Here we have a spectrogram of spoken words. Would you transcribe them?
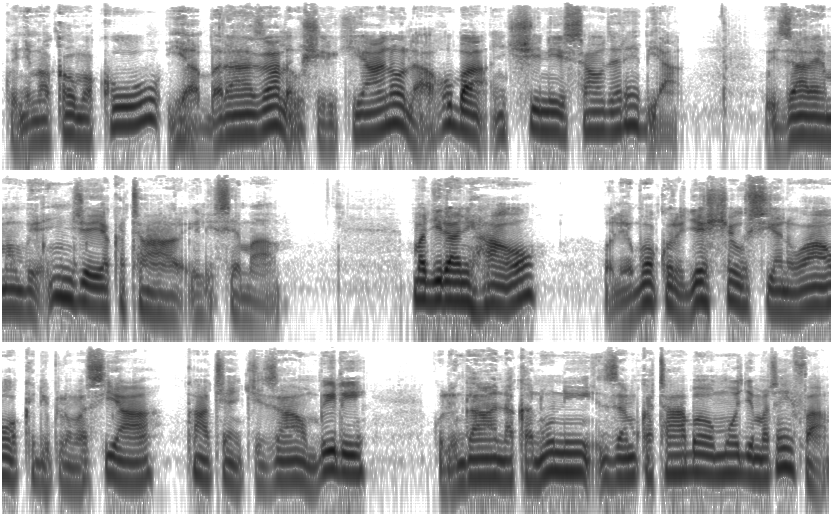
kwenye makao makuu ya Baraza la Ushirikiano la Ghuba nchini Saudi Arabia. Wizara ya mambo ya nje ya Qatar ilisema majirani hao waliamua kurejesha uhusiano wao wa kidiplomasia kati ya nchi zao mbili kulingana na kanuni za mkataba wa Umoja Mataifa,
